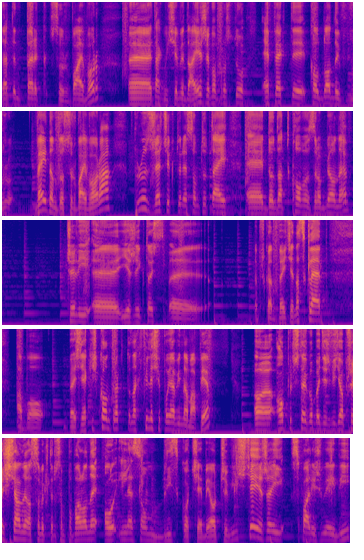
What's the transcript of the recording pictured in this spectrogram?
na ten perk Survivor. E, tak mi się wydaje, że po prostu efekty Cold Blooded wejdą do Survivora, plus rzeczy, które są tutaj e, dodatkowo zrobione. Czyli e, jeżeli ktoś e, na przykład wejdzie na sklep albo weźmie jakiś kontrakt, to na chwilę się pojawi na mapie. E, oprócz tego będziesz widział przez ściany osoby, które są powalone, o ile są blisko ciebie. Oczywiście, jeżeli spalisz UAV,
